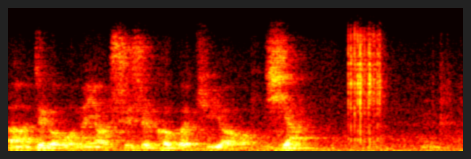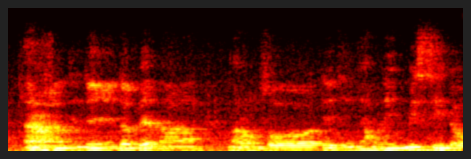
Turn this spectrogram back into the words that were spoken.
啊这个我们要时时刻刻去要想。真正都变啦，那龙说对这样的没事的话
